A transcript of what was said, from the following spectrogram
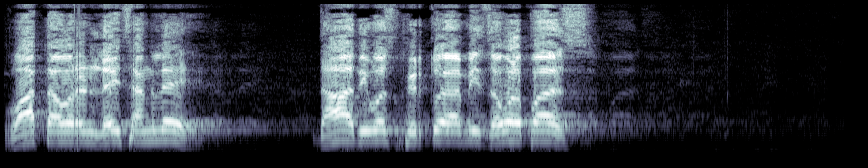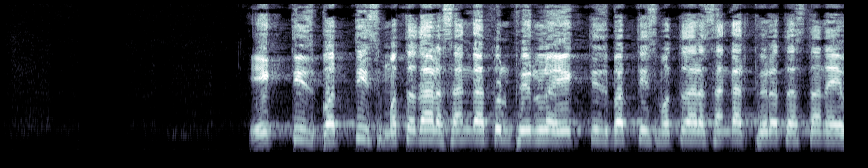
वातावरण लय चांगलंय दहा दिवस फिरतोय आम्ही जवळपास. एकतीस बत्तीस मतदारसंघातून फिरलो एकतीस बत्तीस मतदारसंघात फिरत असताना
